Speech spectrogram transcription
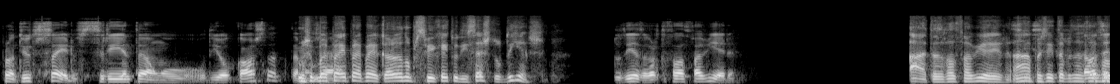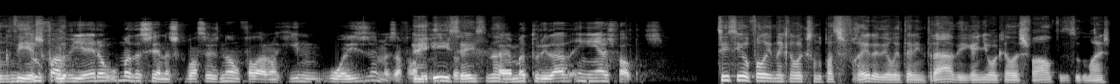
Pronto, e o terceiro seria então o, o Diogo Costa, que também Mas já, peraí, peraí, peraí, cara, eu não percebi o que é que tu disseste do Dias. do Dias, agora estou a falar de Fabieira. Ah, estás a falar de Fabieira. Ah, pensei que estavas a falar do Dias. do Fabieira, uma das cenas que vocês não falaram aqui hoje, mas já É falamos isso, é isso. Não. a maturidade em ganhar as faltas. Sim, sim, eu falei naquela questão do Passos Ferreira, dele ter entrado e ganhou aquelas faltas e tudo mais.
